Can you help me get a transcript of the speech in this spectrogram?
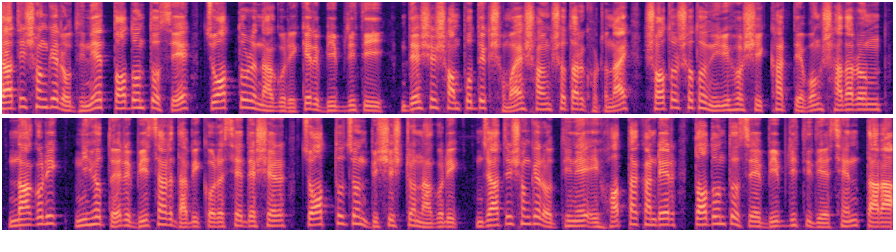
জাতিসংঘের অধীনে তদন্ত চেয়ে চুয়াত্তর নাগরিকের বিবৃতি। দেশে সাম্প্রতিক সময়ে সহিংসতার ঘটনায় শত শত নিরীহ শিক্ষার্থী এবং সাধারণ নাগরিক নিহতের বিচার দাবি করেছে দেশের চুয়াত্তর জন বিশিষ্ট নাগরিক। জাতিসংঘের অধীনে এই হত্যাকাণ্ডের তদন্ত চেয়ে বিবৃতি দিয়েছেন তারা।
